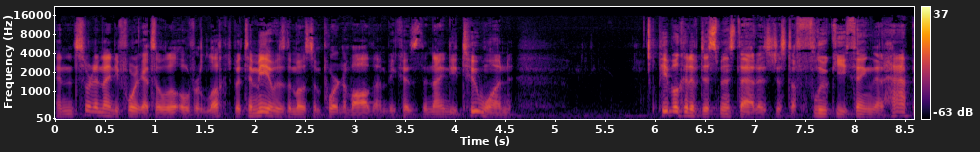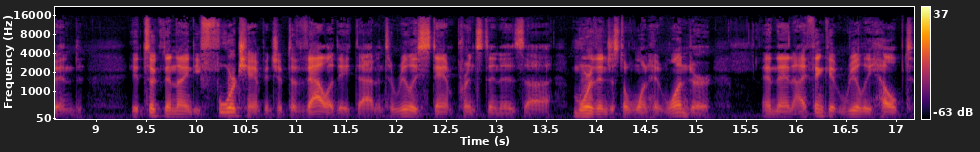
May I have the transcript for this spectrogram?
and sort of '94 gets a little overlooked. But to me, it was the most important of all of them because the '92 one, people could have dismissed that as just a fluky thing that happened. It took the '94 championship to validate that and to really stamp Princeton as uh, more than just a one-hit wonder and then I think it really helped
